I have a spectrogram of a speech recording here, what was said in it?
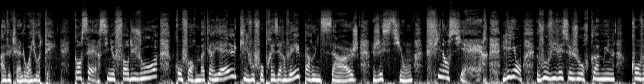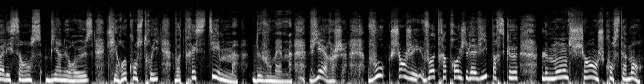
avec la loyauté. Cancer, signe fort du jour, confort matériel qu'il vous faut préserver par une sage gestion financière. Lion, vous vivez ce jour comme une convalescence bienheureuse qui reconstruit votre estime de vous-même. Vierge, vous changez votre approche de la vie parce que le monde change constamment.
